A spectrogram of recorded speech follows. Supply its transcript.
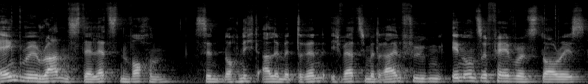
Angry Runs der letzten Wochen sind noch nicht alle mit drin. Ich werde sie mit reinfügen in unsere Favorite Stories.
